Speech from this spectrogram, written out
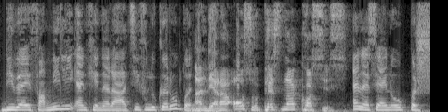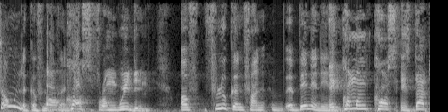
Die wij familie- en generatievloeken roepen. And there are also personal curses En er zijn ook persoonlijke or vloeken. curse from within. Of vloeken van eh, binnenin. A common curse is that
